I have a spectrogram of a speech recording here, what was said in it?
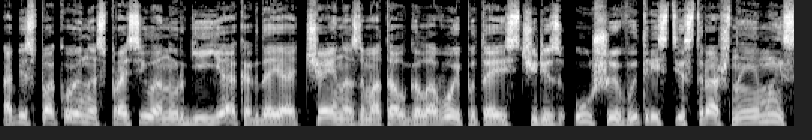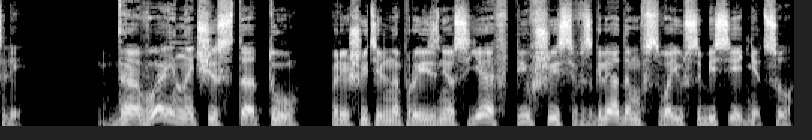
Обеспокоенно спросила Нургия, когда я отчаянно замотал головой, пытаясь через уши вытрясти страшные мысли. «Давай на чистоту», — решительно произнес я, впившись взглядом в свою собеседницу.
